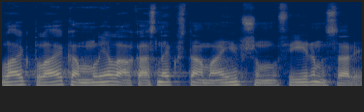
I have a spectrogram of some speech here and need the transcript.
laiku pa laikam lielākās nekustamā īpašuma firmas arī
